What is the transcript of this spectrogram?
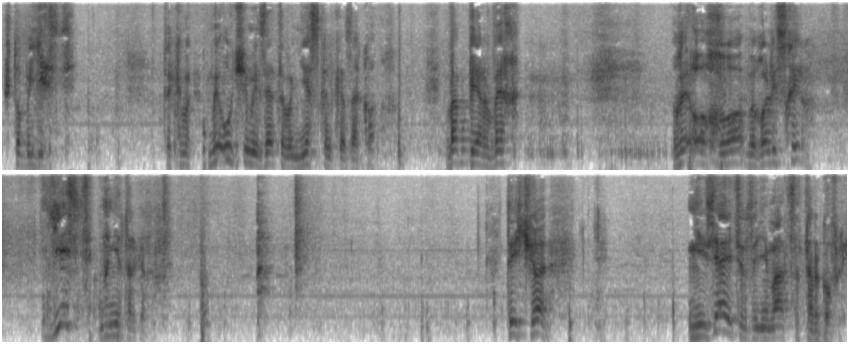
чтобы есть. Так мы, мы учим из этого несколько законов. Во-первых, есть, но не торговать. То есть что, нельзя этим заниматься торговлей.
